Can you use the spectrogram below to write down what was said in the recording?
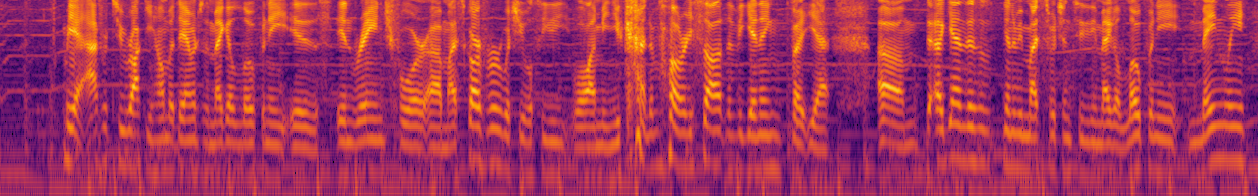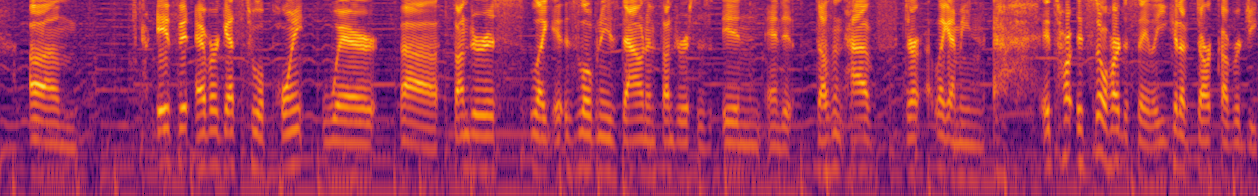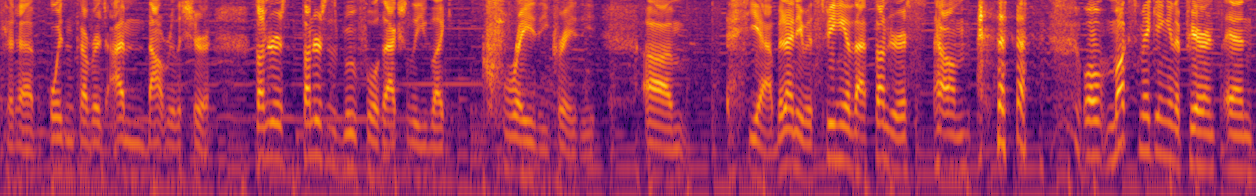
yeah, after two Rocky Helmet damage, the Mega Lopunny is in range for uh, my Scarfer, which you will see, well, I mean, you kind of already saw at the beginning, but yeah. Um, again, this is going to be my switch into the Mega Lopunny, mainly. Um, if it ever gets to a point where uh, Thundurus, like his Lopunny is down and Thundurus is in, and it doesn't have like I mean, it's hard. It's so hard to say. Like you could have dark coverage, you could have poison coverage. I'm not really sure. Thundurus Thundurus's move pool is actually like crazy, crazy. Um, yeah, but anyway, speaking of that Thundurus, um, well, Muk's making an appearance, and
